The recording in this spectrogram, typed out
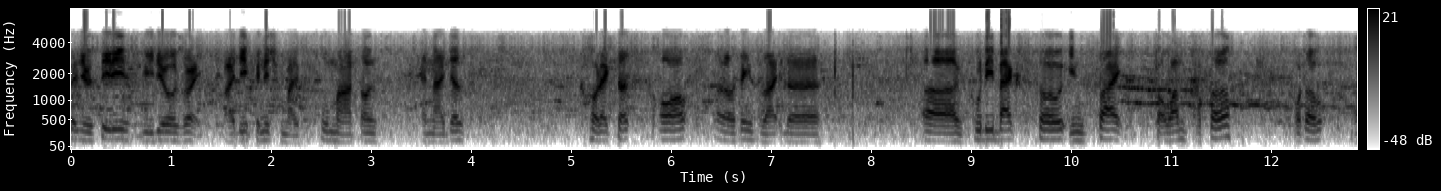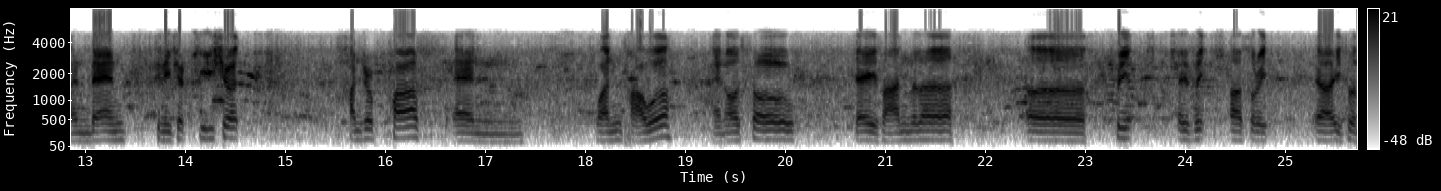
when you see these videos, right, I did finish my full marathon and I just collected all uh, things like the uh, goodie bags. So inside got one bottle, bottle and then signature t-shirt, 100 plus and one towel and also there is another uh, is it, uh, sorry, uh, it's a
